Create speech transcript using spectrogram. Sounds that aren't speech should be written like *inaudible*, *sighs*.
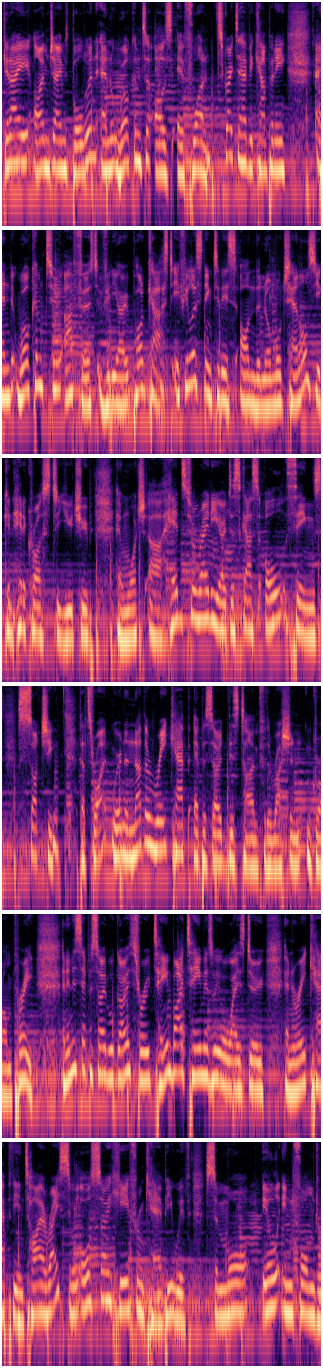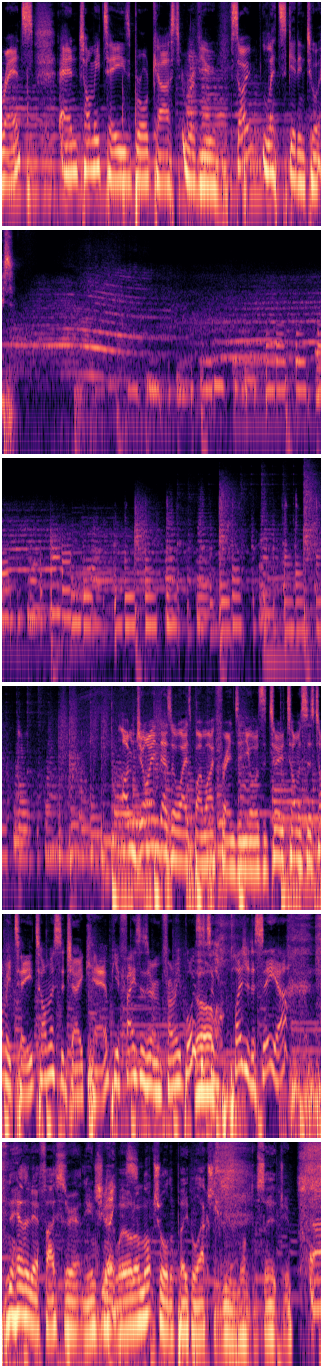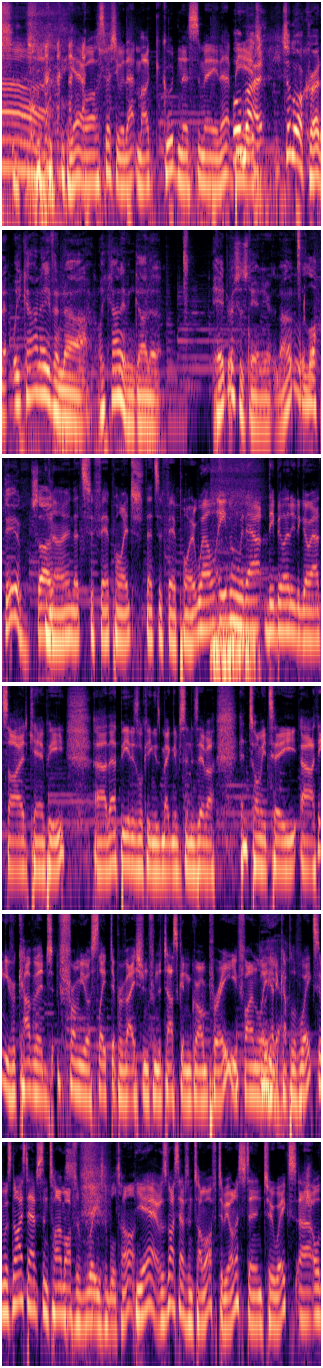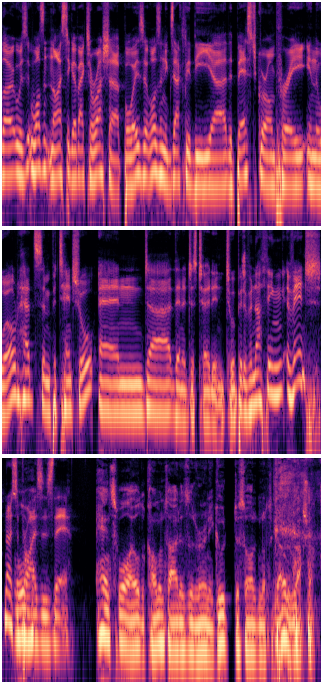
G'day, I'm James Baldwin, and welcome to Oz F1. It's great to have your company, and welcome to our first video podcast. If you're listening to this on the normal channels, you can head across to YouTube and watch our Heads for Radio discuss all things Sochi. That's right, we're in another recap episode, this time for the Russian Grand Prix. And in this episode, we'll go through team by team as we always do and recap the entire race. We'll also hear from Campy with some more ill informed rants and Tommy T's broadcast review. So let's get into it. I'm joined, as always, by my friends and yours, the two Thomases, Tommy T, Thomas J Camp. Your faces are in front of me, boys. It's Oh. a pleasure to see you. Now that our faces are out in the internet Jeez. world, I'm not sure the people actually really want to see it, Jim. yeah, well, especially with that mug. Goodness me, that Well, beard. mate, to my credit, we can't even uh, we can't even go to hairdressers down here at the moment. We're locked in. So No, that's a fair point. That's a fair point. Well, even without the ability to go outside, Campy, uh, that beard is looking as magnificent as ever. And Tommy T, uh, I think you've recovered from your sleep deprivation from the Tuscan Grand Prix. You finally Oh, had a couple of weeks. It was nice to have some time off. It's a reasonable time. Yeah, it was nice to have some time off, to be honest, in two weeks. Uh, although it was, it wasn't nice to go back to Russia, boys. It wasn't exactly the uh, the best Grand Prix in the world. Had some potential, and uh, then it just turned into a bit of a nothing event. No surprises there. hence why all the commentators that are any good decided not to go to Russia *laughs*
